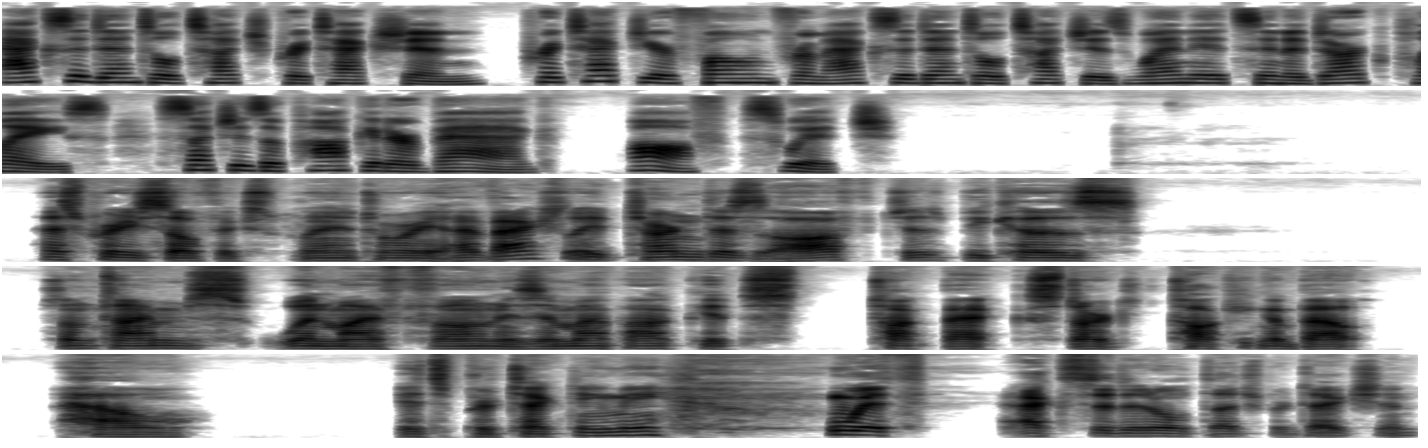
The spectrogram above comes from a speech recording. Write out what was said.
Accidental touch protection. Protect your phone from accidental touches when it's in a dark place, such as a pocket or bag. Off. Switch. That's pretty self explanatory. I've actually turned this off just because sometimes when my phone is in my pocket, TalkBack starts talking about how it's protecting me with accidental touch protection.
